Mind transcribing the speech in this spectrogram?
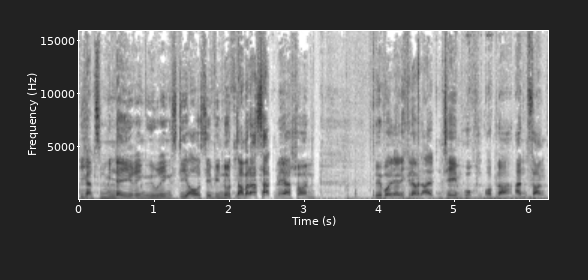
Die ganzen Minderjährigen übrigens, die aussehen wie Nutten. Aber das hatten wir ja schon. Wir wollen ja nicht wieder mit alten Themen, huch, hoppla, anfangen.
